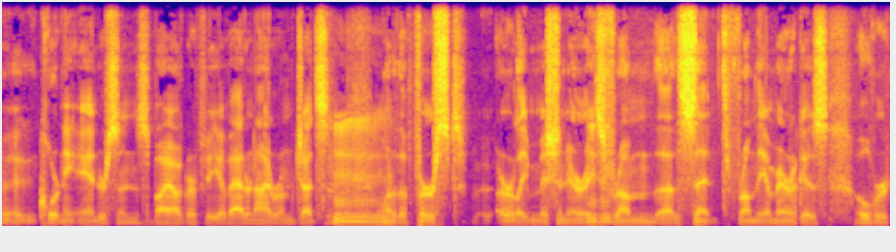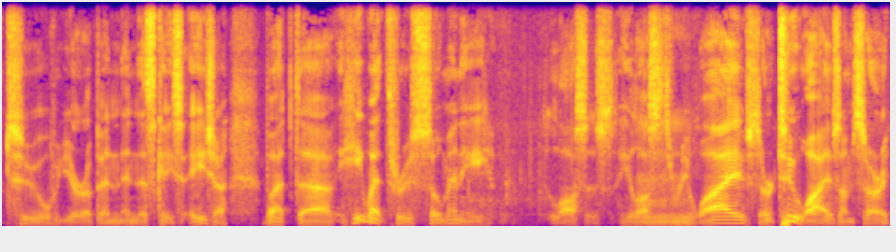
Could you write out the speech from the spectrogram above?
uh, Courtney Anderson's biography of Adoniram Judson, hmm. one of the first early missionaries mm-hmm. from the sent from the Americas over to Europe and in this case Asia. But uh, he went through so many losses. He lost mm. three wives, or two wives, I'm sorry.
